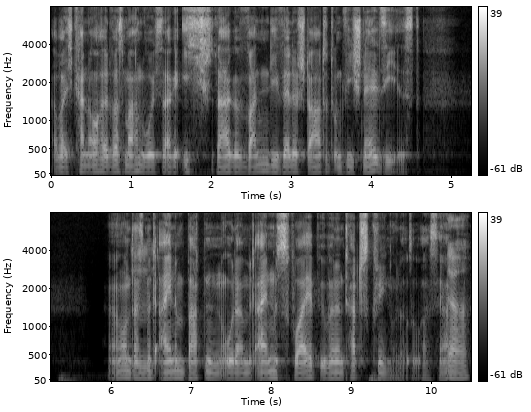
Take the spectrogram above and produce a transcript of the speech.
Aber ich kann auch etwas machen, wo ich sage, ich sage, wann die Welle startet und wie schnell sie ist. Ja, und das Mhm. mit einem Button oder mit einem Swipe über einen Touchscreen oder sowas, ja. Ja.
